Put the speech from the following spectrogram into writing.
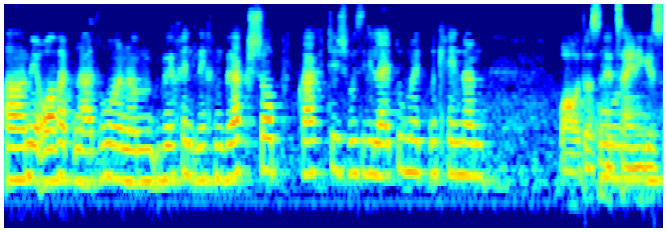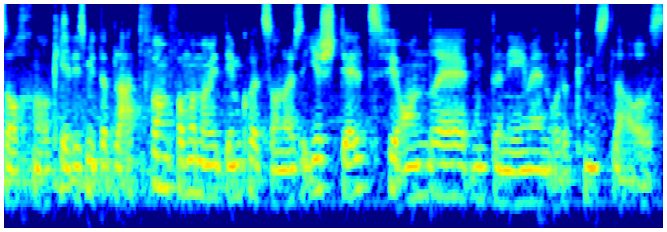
Äh, wir arbeiten auch an einem wöchentlichen Workshop praktisch, wo sie die Leute umhalten können Wow, das sind jetzt einige Sachen. Okay, das mit der Plattform, fangen wir mal mit dem kurz an. Also ihr stellt für andere Unternehmen oder Künstler aus.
